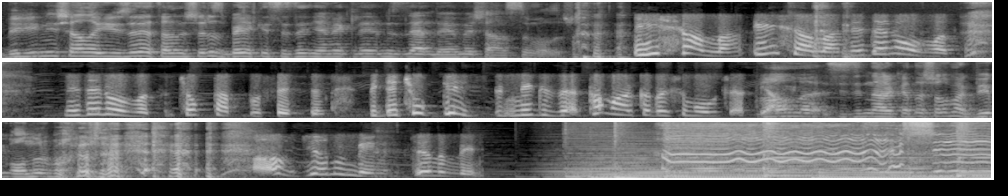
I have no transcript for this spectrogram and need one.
Bir gün inşallah yüzüne tanışırız. Belki sizin yemeklerinizden de yeme şansım olur. İnşallah, inşallah. Neden olmasın? Neden olmasın? Çok tatlı sesin. Bir de çok gençsin. Ne güzel. Tam arkadaşım olacak ya. Valla sizinle arkadaş olmak büyük onur bu arada. Ah canım benim, canım benim. Aşığım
